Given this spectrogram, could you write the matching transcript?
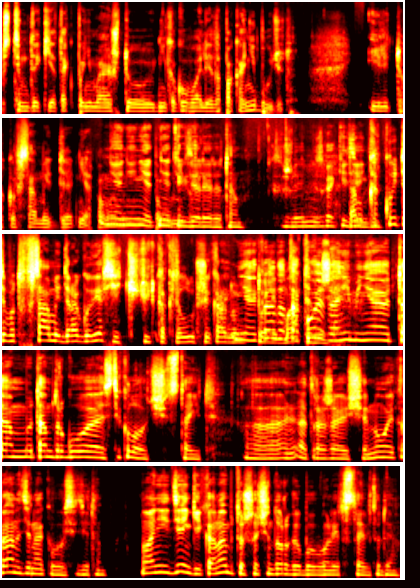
Steam Deck, я так понимаю, что никакого OLED пока не будет. Или только в самой... Нет, по-моему... Нет, нет, нет, нигде OLED там к сожалению, за какие там деньги. какой-то вот в самой дорогой версии чуть-чуть как-то лучше экран. Не, экран такой же, они меняют, там, там другое стекло стоит э, отражающее, но экран одинаковый сидит там. Но они деньги экономят, потому что очень дорого было AMOLED ставить туда.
